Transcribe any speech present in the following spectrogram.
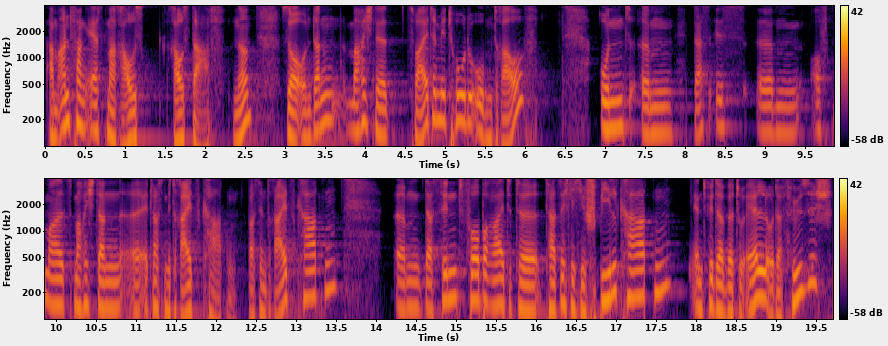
am Anfang erstmal raus, raus darf. Ne? So, und dann mache ich eine zweite Methode obendrauf. Und ähm, das ist ähm, oftmals mache ich dann äh, etwas mit Reizkarten. Was sind Reizkarten? Ähm, das sind vorbereitete tatsächliche Spielkarten, entweder virtuell oder physisch,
